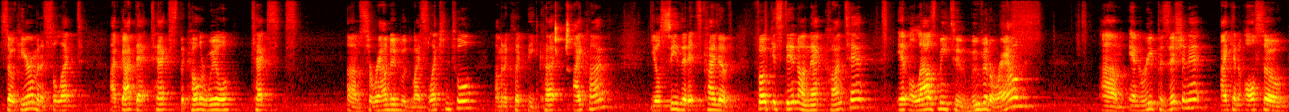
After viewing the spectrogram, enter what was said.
So here I'm going to select, I've got that text, the color wheel text um, surrounded with my selection tool. I'm going to click the cut icon you'll see that it's kind of focused in on that content. It allows me to move it around um, and reposition it. I can also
